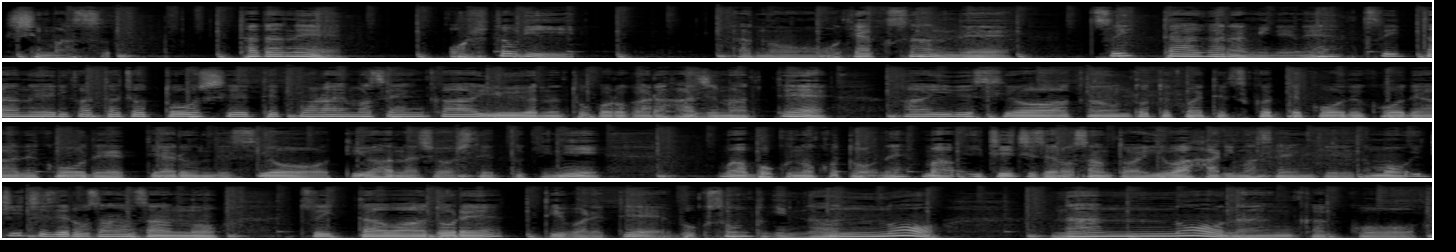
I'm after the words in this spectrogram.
します。ただね、お一人、あの、お客さんで、ツイッター絡みでね、ツイッターのやり方ちょっと教えてもらえませんか？いうようなところから始まって、あ、いいですよ、アカウントってこうやって作ってこうでこうでああでこうでってやるんですよっていう話をしてるときに、まあ僕のことをね、まあ1103とは言わはりませんけれども、1103さんのツイッターはどれ？って言われて、僕その時何の、何のなんかこう、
